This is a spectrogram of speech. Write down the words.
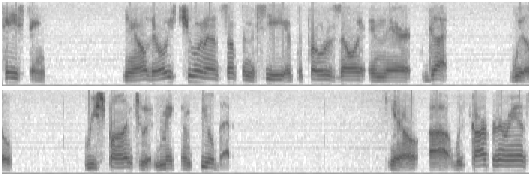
tasting. You know, they're always chewing on something to see if the protozoa in their gut will respond to it and make them feel better. You know, uh, with carpenter ants,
